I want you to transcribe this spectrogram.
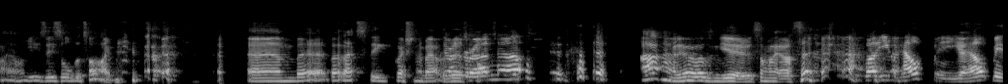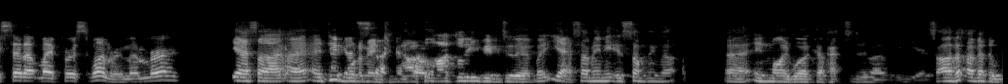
I use these all the time. um, but, but that's the question about reverse proxy. Ah, it wasn't you, it was someone else. well, you helped me. You helped me set up my first one. Remember? Yes, I, I, I did got want to mention that. I thought I'd leave him to do it, but yes, I mean it is something that uh, in my work I've had to do over the years. I've, I've had a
